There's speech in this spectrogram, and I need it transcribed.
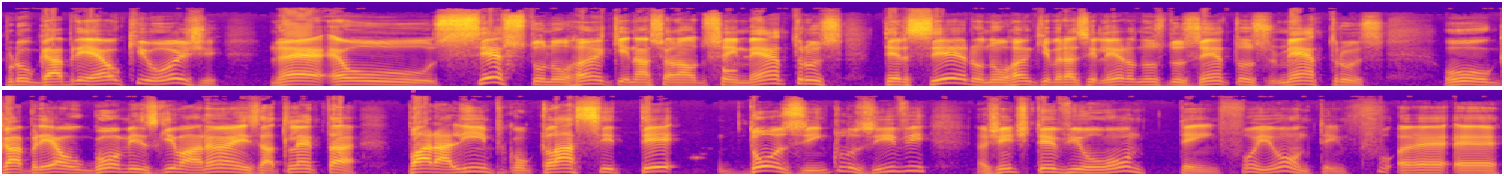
para o Gabriel, que hoje né, é o sexto no ranking nacional dos 100 metros, terceiro no ranking brasileiro nos 200 metros o Gabriel Gomes Guimarães, atleta paralímpico, classe T12. Inclusive, a gente teve ontem, foi ontem, é, é,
